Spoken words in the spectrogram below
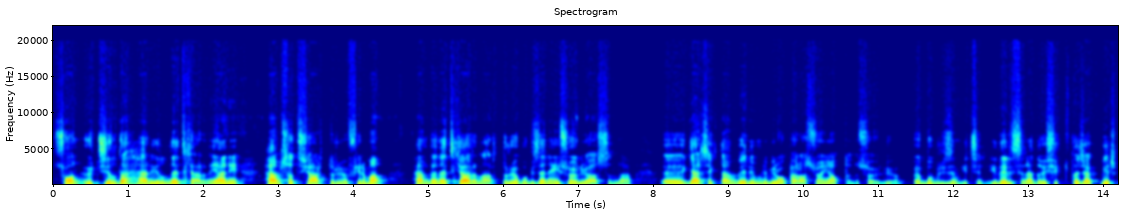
son 3 yılda her yıl net karını yani hem satışı arttırıyor firma hem de net karını arttırıyor. Bu bize neyi söylüyor aslında? Ee, gerçekten verimli bir operasyon yaptığını söylüyor. Ve bu bizim için ilerisine de ışık tutacak bir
